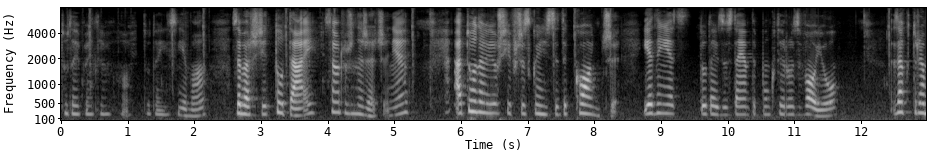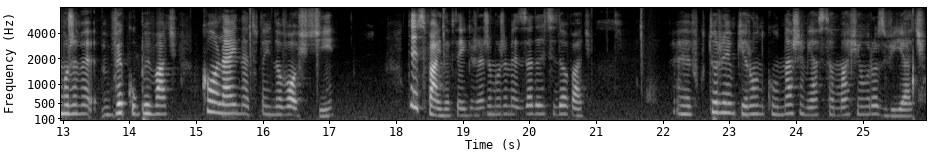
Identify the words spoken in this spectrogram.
Tutaj pamiętam. O, tutaj nic nie ma. Zobaczcie, tutaj są różne rzeczy, nie? A tu nam już się wszystko niestety kończy. Jedynie tutaj zostają te punkty rozwoju, za które możemy wykupywać kolejne tutaj nowości. To jest fajne w tej grze, że możemy zadecydować, e, w którym kierunku nasze miasto ma się rozwijać.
